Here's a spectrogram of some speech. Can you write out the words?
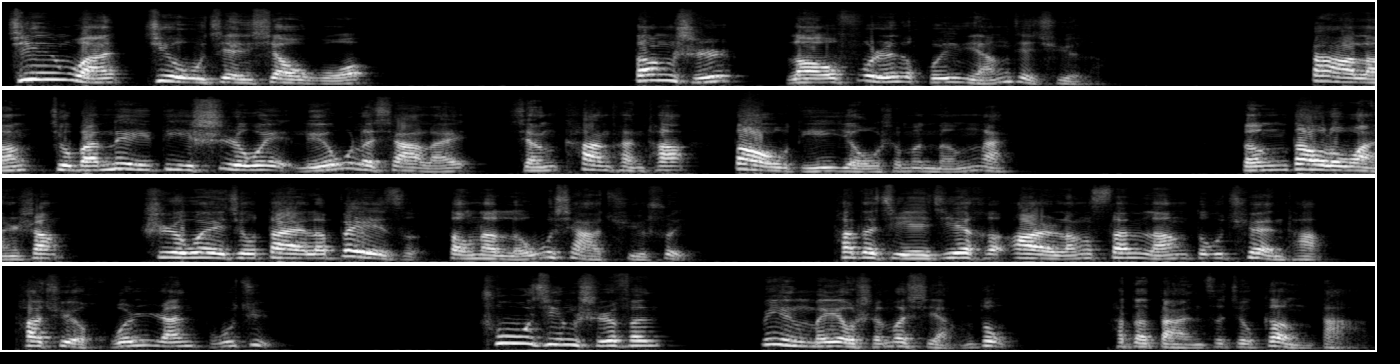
今晚就见效果。”当时老妇人回娘家去了，大郎就把内地侍卫留了下来，想看看他到底有什么能耐。等到了晚上，侍卫就带了被子到那楼下去睡。他的姐姐和二郎、三郎都劝他，他却浑然不惧。出京时分，并没有什么响动，他的胆子就更大了。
